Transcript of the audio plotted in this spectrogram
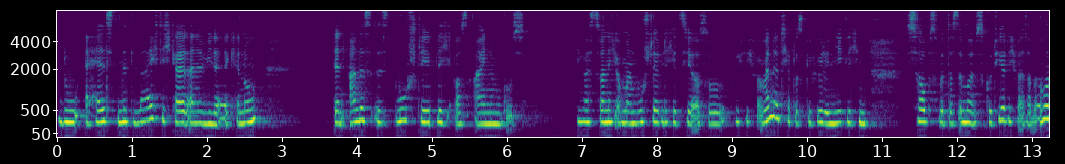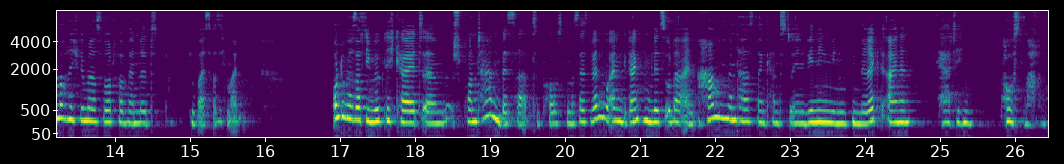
Du erhältst mit Leichtigkeit eine Wiedererkennung, denn alles ist buchstäblich aus einem Guss. Ich weiß zwar nicht, ob man buchstäblich jetzt hier auch so richtig verwendet. Ich habe das Gefühl, in jeglichen Soaps wird das immer diskutiert. Ich weiß aber immer noch nicht, wie man das Wort verwendet. Du weißt, was ich meine. Und du hast auch die Möglichkeit, ähm, spontan besser zu posten. Das heißt, wenn du einen Gedankenblitz oder einen Aha-Moment hast, dann kannst du in wenigen Minuten direkt einen fertigen Post machen.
